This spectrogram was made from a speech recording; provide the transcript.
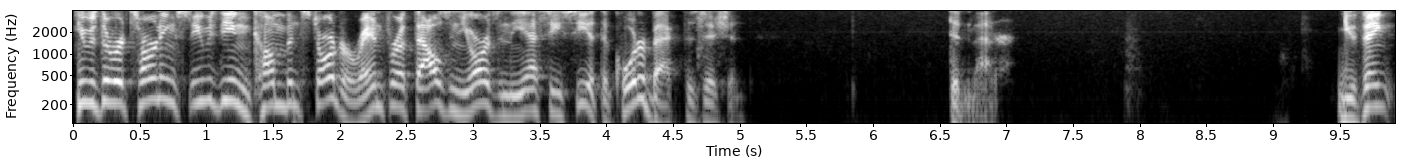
He was the returning, he was the incumbent starter, ran for a thousand yards in the SEC at the quarterback position. Didn't matter. You think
